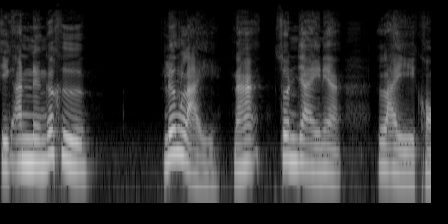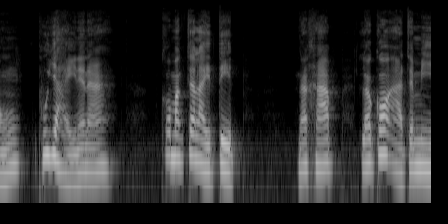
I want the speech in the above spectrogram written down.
อีกอันหนึ่งก็คือเรื่องไหล่นะฮะส่วนใหญ่เนี่ยไหล่ของผู้ใหญ่เนี่ยนะ ก็มักจะไหล่ติดนะครับ แล้วก็อาจจะมี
